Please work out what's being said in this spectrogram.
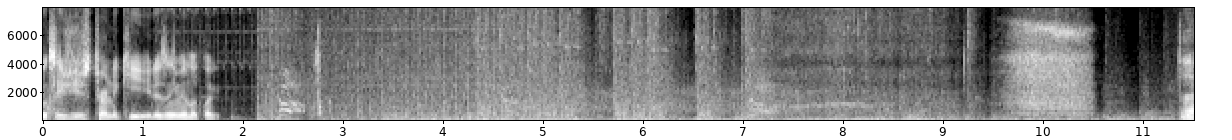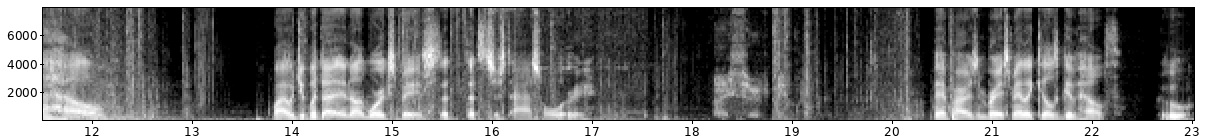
Looks like she just turned the key. It doesn't even look like... the hell? Why would you put that in a workspace? That That's just assholery. I served. Vampire's Embrace. Melee kills give health. Who?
